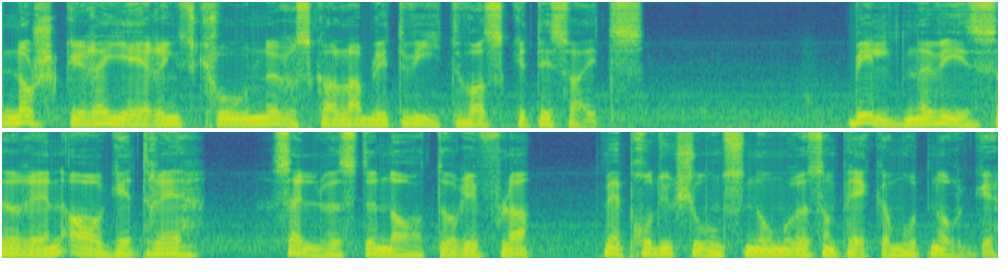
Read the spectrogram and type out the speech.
Norske regjeringskroner skal ha blitt hvitvasket i Sveits. Bildene viser en AG3, selveste Nato-rifla, med produksjonsnummeret som peker mot Norge.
